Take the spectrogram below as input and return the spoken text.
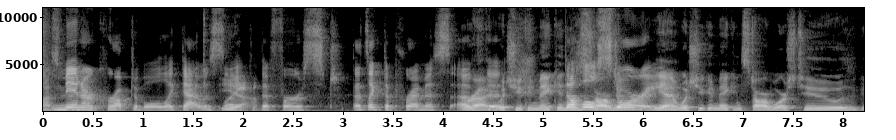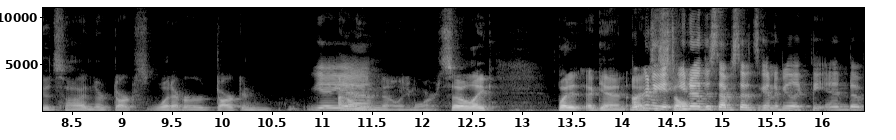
at the men men minute. are corruptible. Like that was like Yeah. the first. That's like the premise of right, the. which you can make in the whole Star story. yeah, which you can make in Star Wars too, the good side and their dark, whatever, dark and yeah, I don't even know anymore. So like, but it, again, We're I gonna just get. You know, this episode's gonna be like the end of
